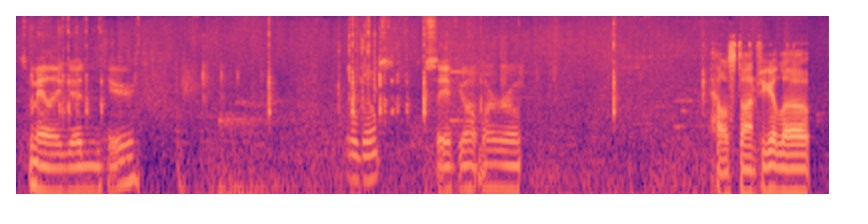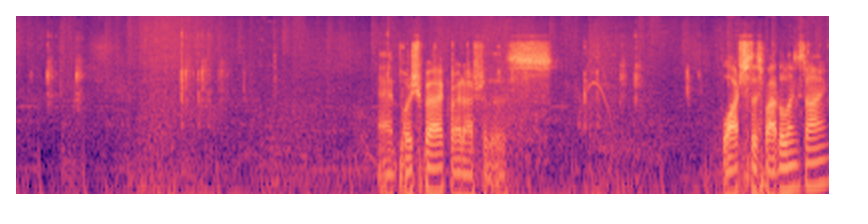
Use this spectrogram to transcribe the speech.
It's melee good here. Little do. Say if you want more room. Healthstone if you get low. And push back right after this. Watch the spiderlings dying.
